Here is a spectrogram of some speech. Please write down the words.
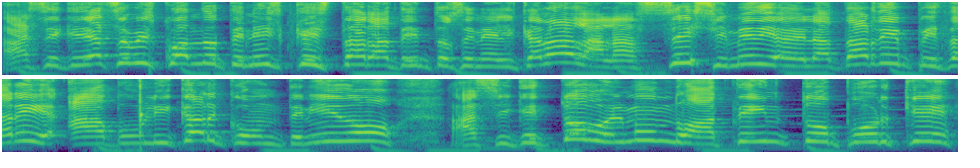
Así que ya sabéis cuándo tenéis que estar atentos en el canal. A las 6 y media de la tarde empezaré a publicar contenido. Así que todo el mundo atento porque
